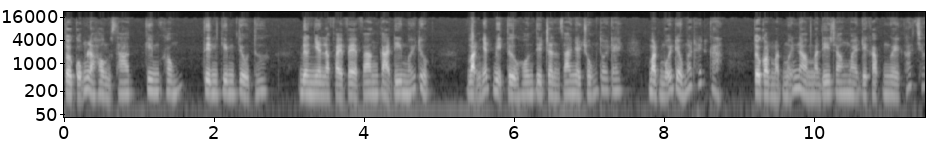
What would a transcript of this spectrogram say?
tôi cũng là hồng sa kim khống, thiên kim tiểu thư, đương nhiên là phải vẻ vang cả đi mới được. Vạn nhất bị tử hôn thì Trần gia nhà chúng tôi đây, mặt mũi đều mất hết cả. Tôi còn mặt mũi nào mà đi ra ngoài để gặp người khác chứ?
